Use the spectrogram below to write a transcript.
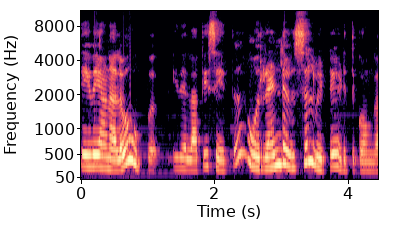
தேவையான அளவு உப்பு. இது எல்லாத்தையும் சேர்த்து ஒரு ரெண்டு விசில் விட்டு எடுத்துக்கோங்க.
